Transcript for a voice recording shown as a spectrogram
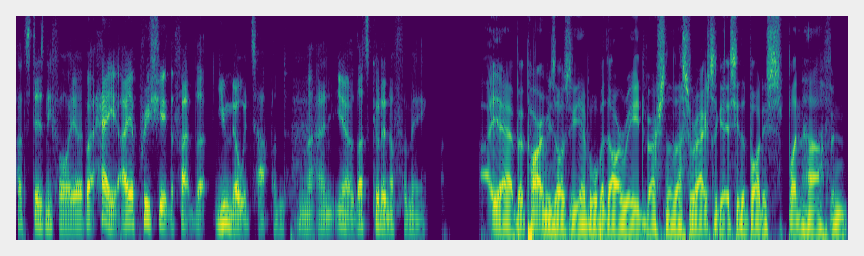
that's Disney for you. But hey, I appreciate the fact that you know it's happened, and, that- and you know that's good enough for me. uh, yeah, but part of me is also yeah, but what about the R-rated version of this, where I actually get to see the body split in half and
